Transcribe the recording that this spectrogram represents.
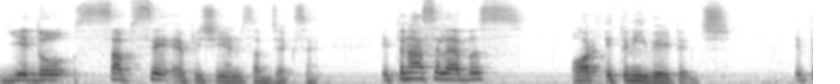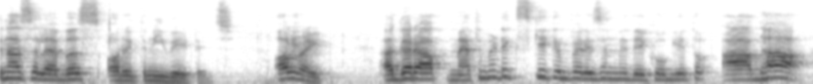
ये दो सबसे एफिशिएंट सब्जेक्ट्स हैं। इतना सिलेबस और इतनी वेटेज इतना सिलेबस और इतनी वेटेज ऑल राइट अगर आप मैथमेटिक्स के कंपैरिजन में देखोगे तो आधा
